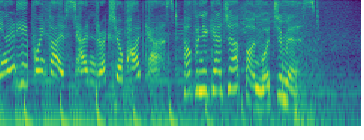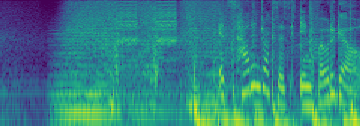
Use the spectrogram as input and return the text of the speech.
B98.5's Tad and Drex Show podcast, helping you catch up on what you missed. It's Tad and Drex's Info to Go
